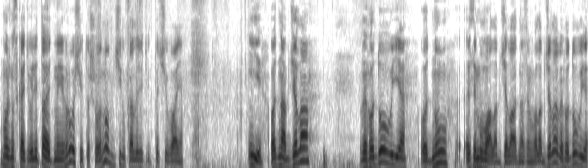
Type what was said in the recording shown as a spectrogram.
Можна сказати, вилітають мої гроші, то що ну, бджілка лежить, відпочиває. І одна бджола вигодовує одну, зимувала бджола, одна зимувала бджола, вигодовує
